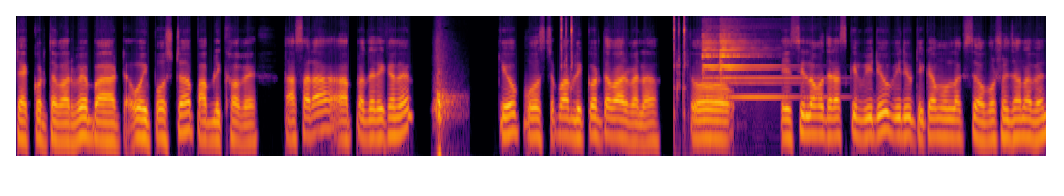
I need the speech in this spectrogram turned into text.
ট্যাগ করতে পারবে বাট ওই পোস্টটা পাবলিক হবে। তাছাড়া আপনাদের এখানে কেউ পোস্ট পাবলিক করতে পারবে না। তো এই ছিল আমাদের আজকের ভিডিও ভিডিওটি কেমন লাগছে অবশ্যই জানাবেন।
